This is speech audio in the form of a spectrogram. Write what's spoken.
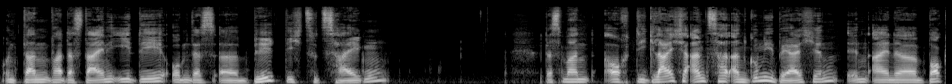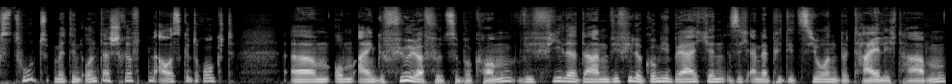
Und dann war das deine Idee, um das äh, bildlich zu zeigen, dass man auch die gleiche Anzahl an Gummibärchen in eine Box tut, mit den Unterschriften ausgedruckt, ähm, um ein Gefühl dafür zu bekommen, wie viele dann, wie viele Gummibärchen sich an der Petition beteiligt haben,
